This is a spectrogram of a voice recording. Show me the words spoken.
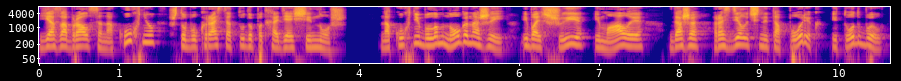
Я забрался на кухню, чтобы украсть оттуда подходящий нож. На кухне было много ножей, и большие, и малые, даже разделочный топорик, и тот был.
